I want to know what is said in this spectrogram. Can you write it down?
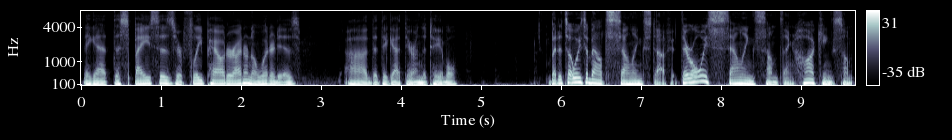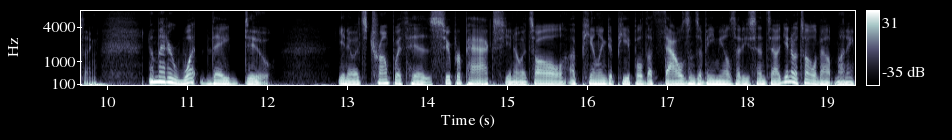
they got the spices or flea powder. I don't know what it is uh, that they got there on the table. But it's always about selling stuff. They're always selling something, hawking something, no matter what they do. You know, it's Trump with his super PACs. You know, it's all appealing to people, the thousands of emails that he sends out. You know, it's all about money.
